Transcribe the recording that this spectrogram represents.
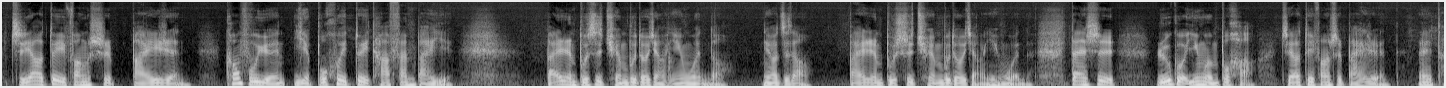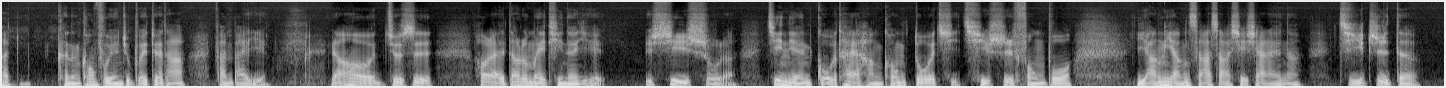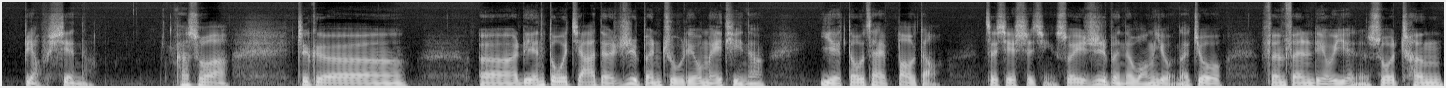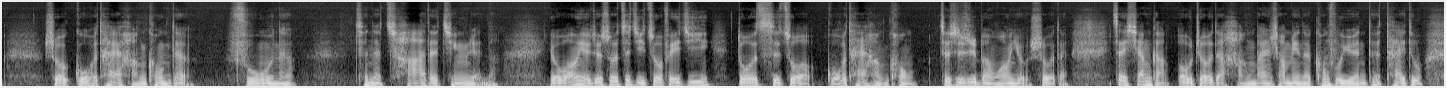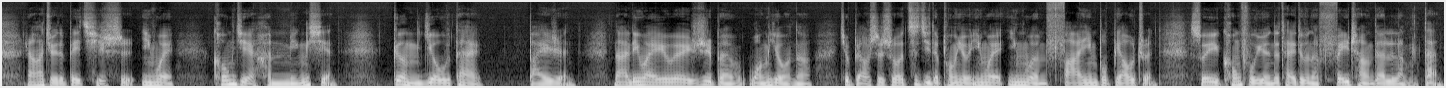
只要对方是白人，空服员也不会对他翻白眼。白人不是全部都讲英文的，你要知道。”白人不是全部都讲英文的，但是如果英文不好，只要对方是白人，诶，他可能空服员就不会对他翻白眼。然后就是后来大陆媒体呢也细数了近年国泰航空多起歧视风波，洋洋洒洒写下来呢，极致的表现呢。他说啊，这个呃，连多家的日本主流媒体呢也都在报道。这些事情，所以日本的网友呢就纷纷留言说，称说国泰航空的服务呢真的差得惊人啊！有网友就说自己坐飞机多次坐国泰航空，这是日本网友说的。在香港、欧洲的航班上面呢，空服员的态度让他觉得被歧视，因为空姐很明显更优待。白人，那另外一位日本网友呢，就表示说自己的朋友因为英文发音不标准，所以空服员的态度呢非常的冷淡。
